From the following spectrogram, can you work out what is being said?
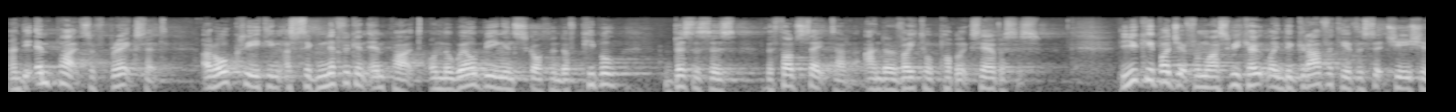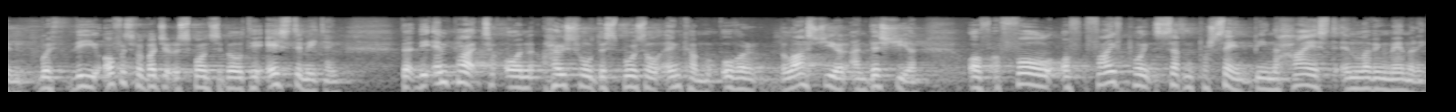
and the impacts of Brexit are all creating a significant impact on the well-being in Scotland of people, businesses, the third sector and our vital public services. The UK budget from last week outlined the gravity of the situation, with the Office for Budget Responsibility estimating that the impact on household disposal income over the last year and this year of a fall of 5.7% being the highest in living memory.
